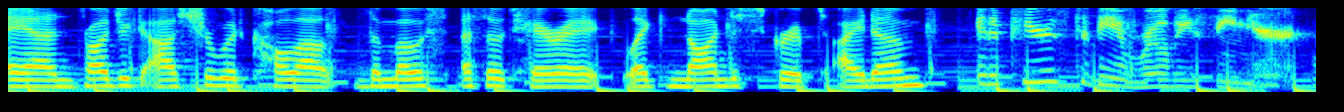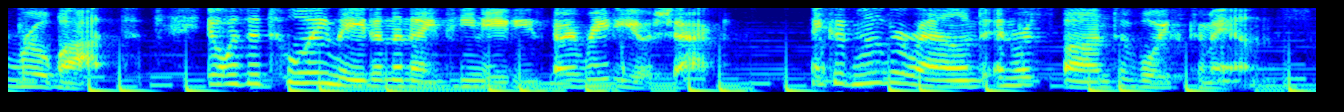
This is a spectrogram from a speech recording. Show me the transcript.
and Project Astra would call out the most esoteric, like nondescript item. It appears to be a Robie Sr. robot. It was a toy made in the 1980s by Radio Shack and could move around and respond to voice commands.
